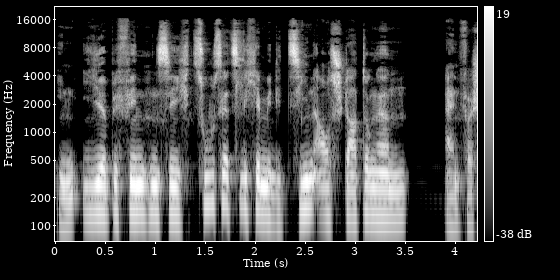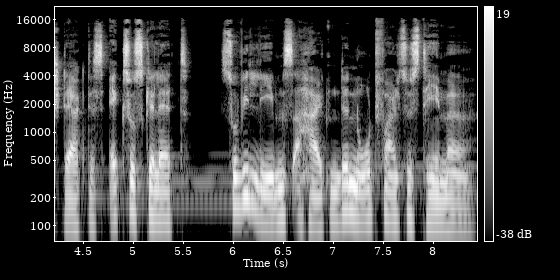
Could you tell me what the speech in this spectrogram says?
In ihr befinden sich zusätzliche Medizinausstattungen, ein verstärktes Exoskelett sowie lebenserhaltende Notfallsysteme,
